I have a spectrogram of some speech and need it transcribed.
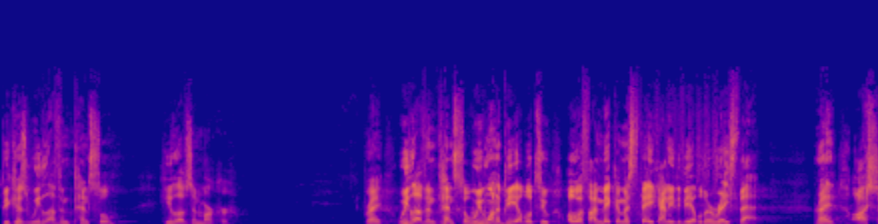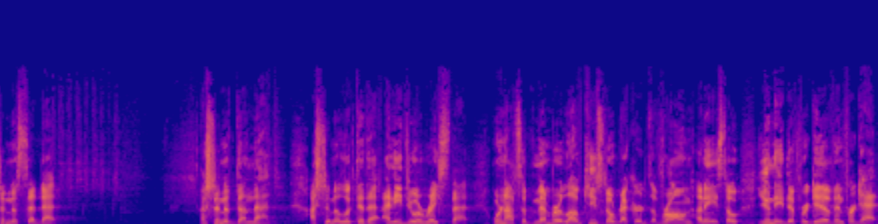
Because we love in pencil, He loves in marker right? We love in pencil. We want to be able to, oh, if I make a mistake, I need to be able to erase that, right? Oh, I shouldn't have said that. I shouldn't have done that. I shouldn't have looked at that. I need to erase that. We're not, remember, love keeps no records of wrong, honey, so you need to forgive and forget.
